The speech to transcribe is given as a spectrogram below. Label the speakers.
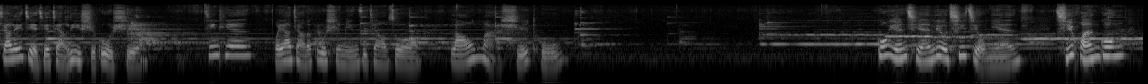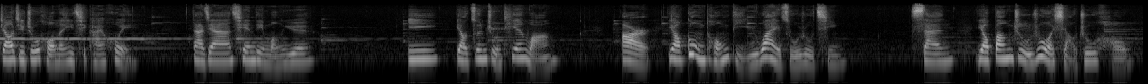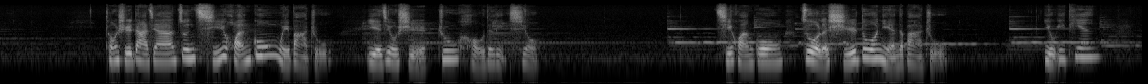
Speaker 1: 小磊姐姐讲历史故事。今天我要讲的故事名字叫做《老马识途》。公元前六七九年，齐桓公召集诸侯们一起开会，大家签订盟约：一要尊重天王；二要共同抵御外族入侵；三要帮助弱小诸侯。同时，大家尊齐桓公为霸主，也就是诸侯的领袖。齐桓公做了十多年的霸主。有一天，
